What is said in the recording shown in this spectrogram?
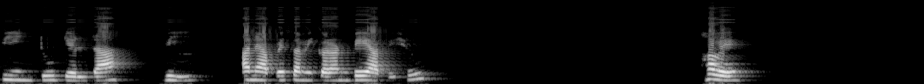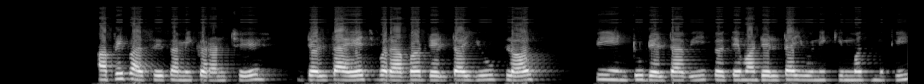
P into delta V અને આપણે સમીકરણ બે આપીશું. હવે આપણી પાસે સમીકરણ છે ડેલ્ટા એચ બરાબર delta U plus P into delta V તો તેમાં ડેલ્ટા યુની કિંમત મૂકી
